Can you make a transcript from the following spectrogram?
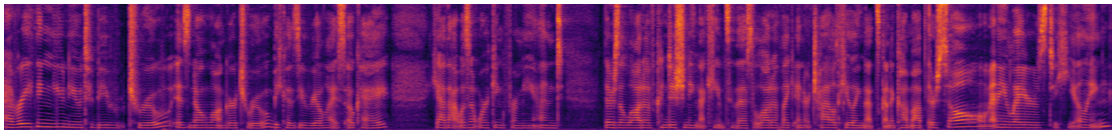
everything you knew to be true is no longer true because you realize, okay, yeah, that wasn't working for me. And there's a lot of conditioning that came to this, a lot of like inner child healing that's going to come up. There's so many layers to healing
